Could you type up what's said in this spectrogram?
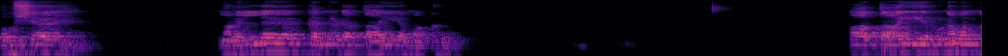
ಬಹುಶಃ ನಾವೆಲ್ಲ ಕನ್ನಡ ತಾಯಿಯ ಮಕ್ಕಳು. ಆ ತಾಯಿಯ ಋಣವನ್ನ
